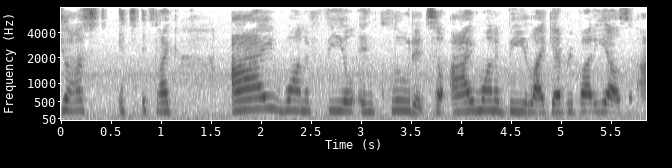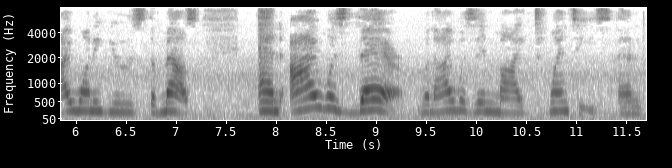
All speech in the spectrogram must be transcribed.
just, it's, it's like, I want to feel included. So I want to be like everybody else and I want to use the mouse. And I was there when I was in my 20s and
